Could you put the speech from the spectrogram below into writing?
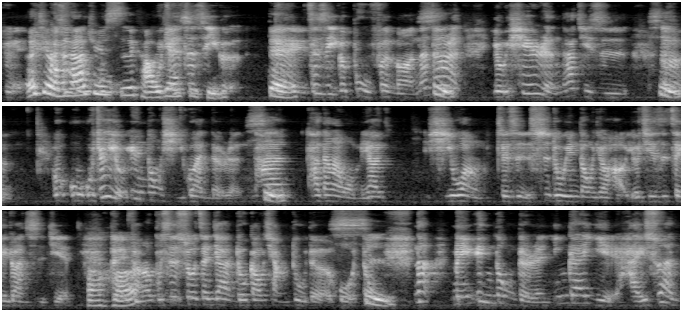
对，而且我们还要去思考一件事情。对，这是一个部分嘛。那当然，有一些人他其实是。我我我觉得有运动习惯的人，他他当然我们要希望就是适度运动就好，尤其是这一段时间。对，反而不是说增加很多高强度的活动。是那没运动的人应该也还算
